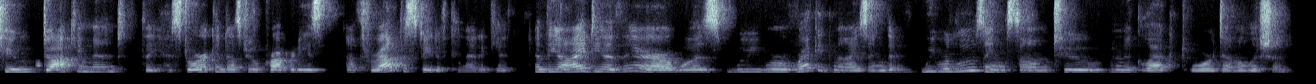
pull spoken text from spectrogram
to document the historic industrial properties uh, throughout the state of Connecticut. And the idea there was we were recognizing that we were losing some to neglect or demolition.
